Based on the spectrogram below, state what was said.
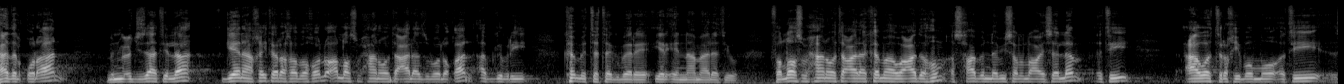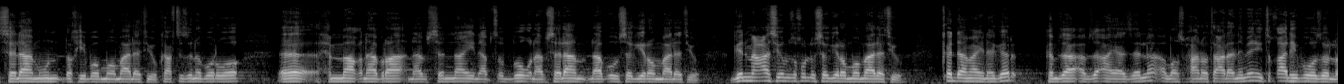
ሃذ ቁርን ምን ሙዕጅዛት ላ ገና ከይተረኸበ ከሎ ኣላ ስብሓን ወተላ ዝበሎ ቃል ኣብ ግብሪ ከም እተተግበረ የርእና ማለት እዩ ላ ስብሓን ወተላ ከማ ዋዓደሁም ኣስሓብ ነቢ ስለ ላ ሰለም እቲ ዓወት ረኺቦሞ እቲ ሰላም እውን ረኺቦሞ ማለት እዩ ካብቲ ዝነበርዎ ሕማቕ ናብራ ናብ ሰናይ ናብ ፅቡቕ ናብ ሰላም ናብኡ ሰጊሮም ማለት እዩ ግን መዓስ እዮም ዝኩሉ ሰጊሮሞ ማለት እዩ ቀዳማይ ነገር ከምዛ ኣብዚ ኣያ ዘላ ኣላ ስብሓን ወተላ ንመን እዩ ትቃል ሂብዎ ዘሎ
